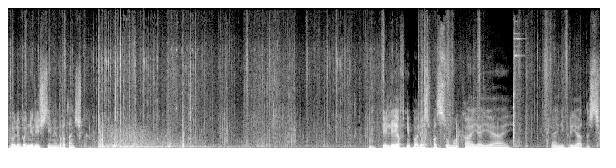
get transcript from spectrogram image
Были бы не лишними, братанчик. Лев не полез в подсумок. Ай-яй-яй. Какая неприятность.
